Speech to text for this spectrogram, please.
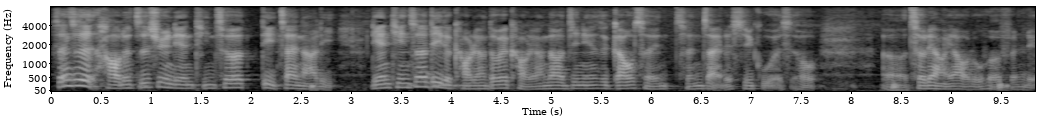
甚至好的资讯，连停车地在哪里？连停车地的考量都会考量到今天是高承承载的溪谷的时候，呃，车辆要如何分流？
